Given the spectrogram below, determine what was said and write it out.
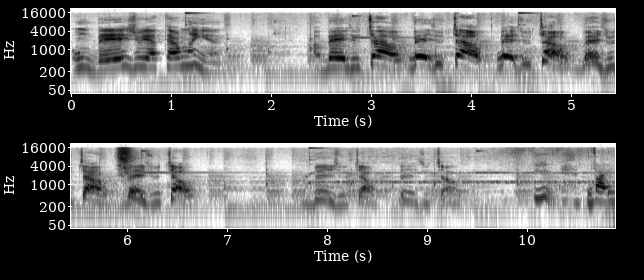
Um beijo e até amanhã. Beijo, tchau, beijo, tchau, beijo, tchau, beijo, tchau, beijo, tchau. Beijo, tchau, beijo, tchau. Vai,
